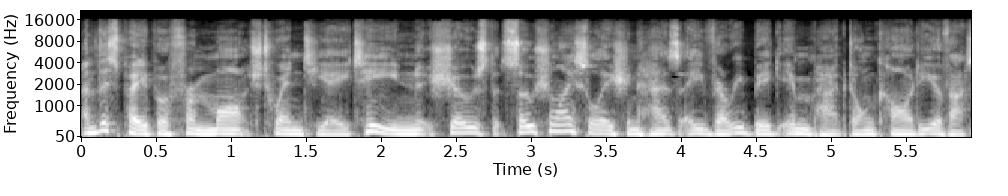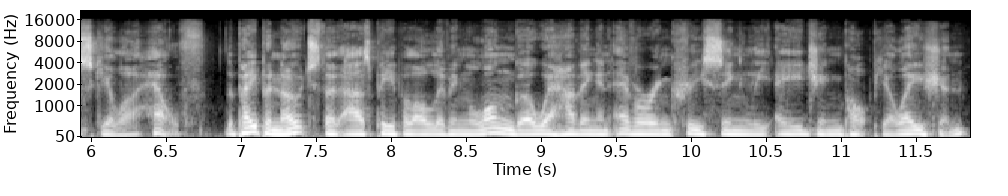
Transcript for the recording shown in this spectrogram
And this paper from March 2018 shows that social isolation has a very big impact on cardiovascular health. The paper notes that as people are living longer, we're having an ever increasingly aging population,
